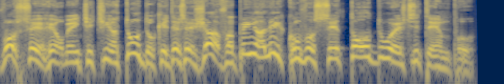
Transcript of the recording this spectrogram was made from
Você realmente tinha tudo o que desejava bem ali com você todo este tempo.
